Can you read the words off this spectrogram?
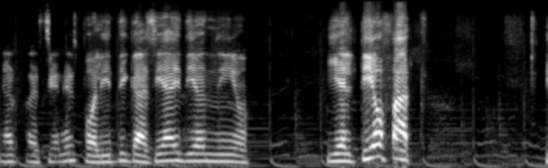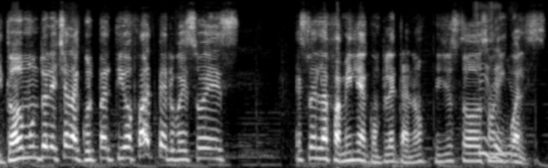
Las cuestiones políticas, sí, ay, Dios mío. Y el tío Fat. Y todo el mundo le echa la culpa al tío Fat, pero eso es, eso es la familia completa, ¿no? Ellos todos son iguales.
